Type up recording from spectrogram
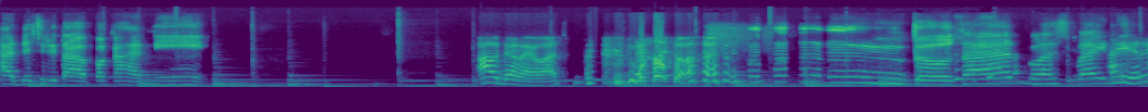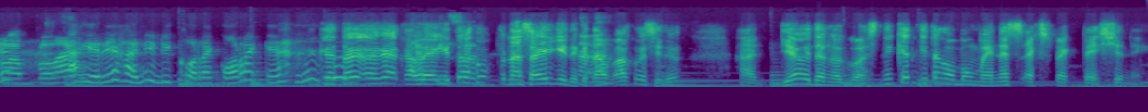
Ada cerita apa Kak Hani? Ah udah lewat. Hmm, tuh kan, Mas Bay ini Akhirnya- pelan-pelan. Akhirnya Hani dikorek-korek ya. Enggak tahu enggak kalau yang itu aku penasaran gini, kenapa aku sih tuh? Han, dia udah nge-ghost. Ini kan kita ngomong manage expectation nih.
